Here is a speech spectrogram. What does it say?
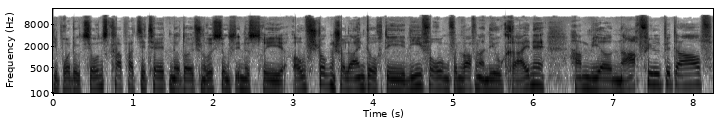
die Produktionskapazitäten der deutschen Rüstungsindustrie aufstocken. Schon allein durch die Lieferung von Waffen an die Ukraine haben wir Nachfüllbedarf.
